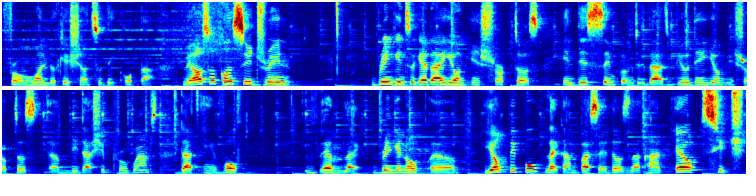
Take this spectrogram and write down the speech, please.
from one location to the other. We are also considering bringing together young instructors in this same community that's building young instructors um, leadership programs that involve them like bringing up uh, young people like ambassadors that can help teach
